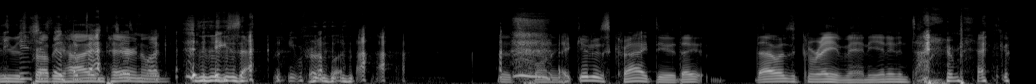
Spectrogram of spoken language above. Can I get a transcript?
He was probably high and paranoid. exactly, bro. That's funny. that kid was cracked, dude. That that was great, man. He had an entire bag.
